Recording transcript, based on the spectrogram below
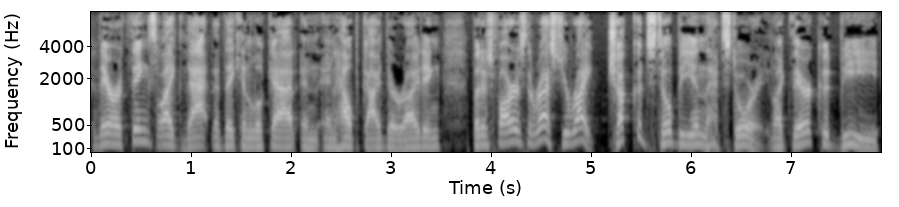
There are things like that that they can look at and, and help guide their writing. But as far as the rest, you're right. Chuck could still be in that story. Like there could be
